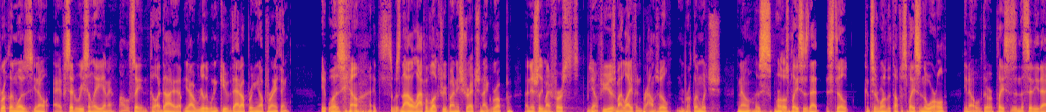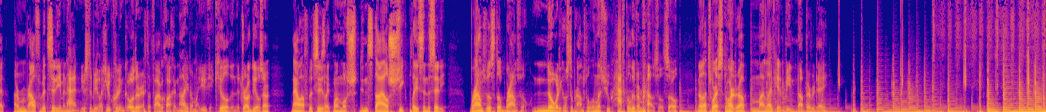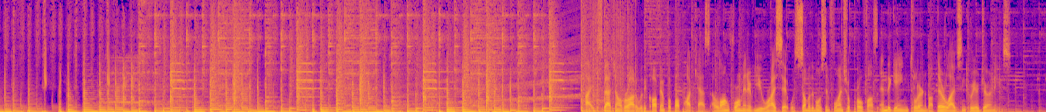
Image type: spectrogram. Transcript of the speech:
Brooklyn was, you know, I've said recently, and I, will say it until I die, you know, I really wouldn't give that upbringing up for anything. It was, you know, it was not a lap of luxury by any stretch. And I grew up initially my first, you know, few years of my life in Brownsville, in Brooklyn, which, you know, is one of those places that is still considered one of the toughest places in the world. You know, there were places in the city that I remember Alphabet City in Manhattan used to be like you couldn't go there after five o'clock at night. Oh my, you get killed and the drug deals. Now Alphabet City is like one of the most in style chic places in the city. Brownsville's still Brownsville. Nobody goes to Brownsville unless you have to live in Brownsville. So, you know, that's where I started up my life getting beaten up every day. Hi, Sebastian Alvarado with the Coffee and Football Podcast, a long form interview where I sit with some of the most influential profiles in the game to learn about their lives and career journeys.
